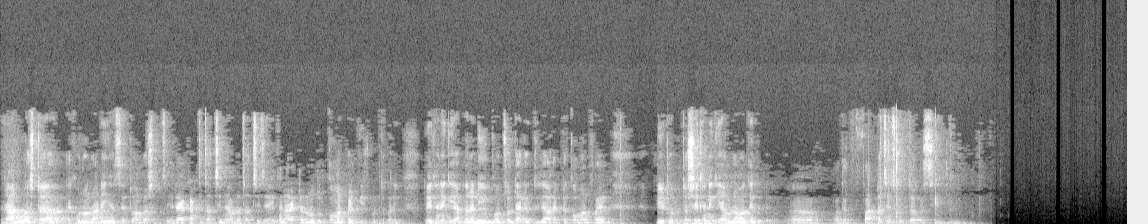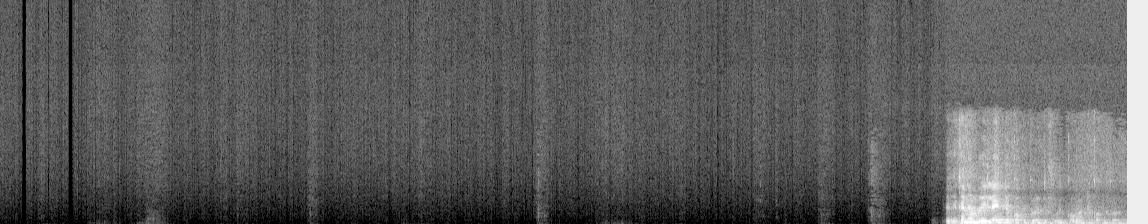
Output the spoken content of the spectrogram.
রান ওয়াশটা এখনও রানিং আছে, তো আমরা এটা কাটতে চাচ্ছি না, আমরা চাচ্ছি যে এখানে আরেকটা নতুন কমান্ড ফাইল ক্রিয়েট করতে পারি। তো এখানে গিয়ে আপনারা নিউ কনসোল ডায়লগ দিলে আরেকটা কমান্ড ফাইল ক্রিয়েট হবে। তো সেখানে গিয়ে আমরা আমাদের আমাদের পার্টটা চেঞ্জ করতে হবে সিডি এখানে আমরা এই লাইনটা কপি করে দেবো, এই কমান্ডটা কপি করব।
